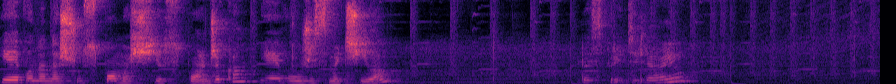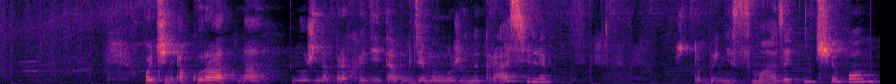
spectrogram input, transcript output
Я его наношу с помощью спонжика. Я его уже смочила. Распределяю. Очень аккуратно нужно проходить там, где мы уже накрасили, чтобы не смазать ничего.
